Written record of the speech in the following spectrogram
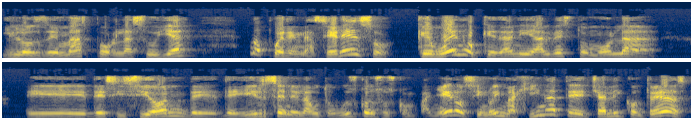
y los demás por la suya. No pueden hacer eso. Qué bueno que Dani Alves tomó la, eh, decisión de, de, irse en el autobús con sus compañeros. Si no, imagínate, Charlie Contreras,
